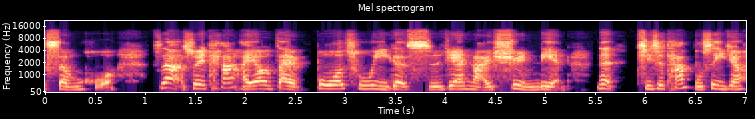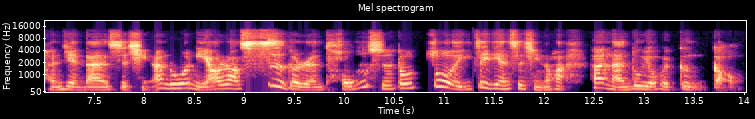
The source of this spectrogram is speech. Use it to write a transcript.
生活，那所以他还要再拨出一个时间来训练。那其实它不是一件很简单的事情。那如果你要让四个人同时都做这件事情的话，它的难度又会更高。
